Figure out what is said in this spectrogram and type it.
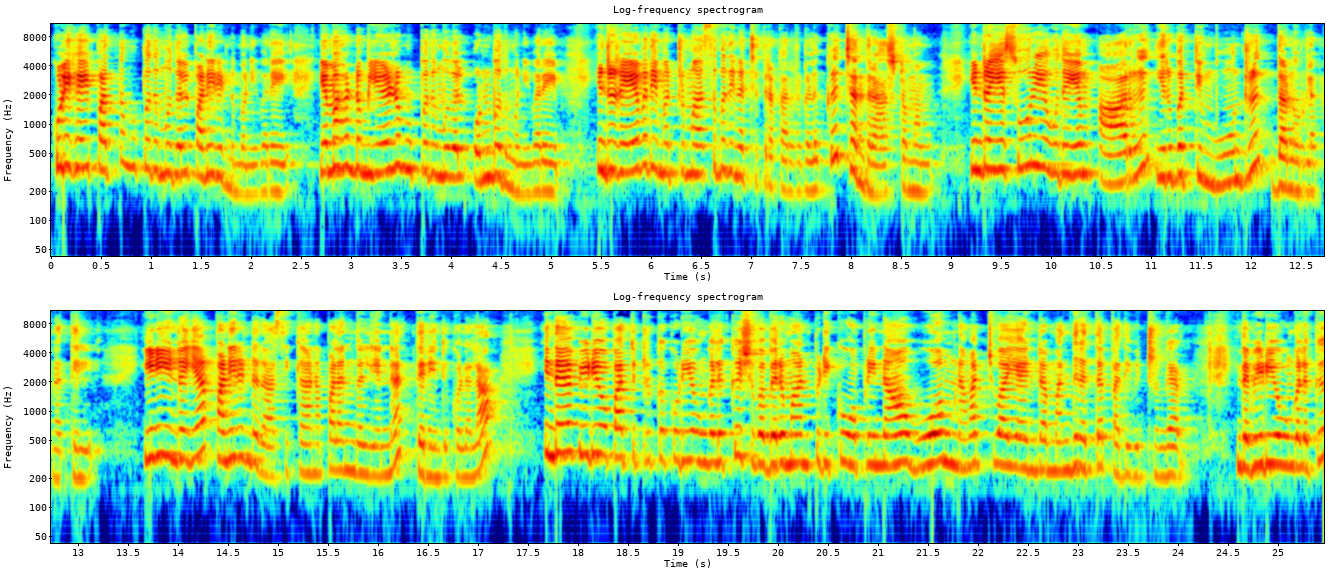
குளிகை பத்து முப்பது முதல் பனிரெண்டு மணி வரை யமகண்டம் ஏழு முப்பது முதல் ஒன்பது மணி வரை. இன்று ரேவதி மற்றும் அசுபதி நட்சத்திரக்காரர்களுக்கு சந்திராஷ்டமம். இன்றைய சூரிய உதயம் ஆறு இருபத்தி மூன்று தனுர் லக்னத்தில். இனி இன்றைய பனிரெண்டு ராசிக்கான பலன்கள் என்ன தெரிந்து கொள்ளலாம். இந்த வீடியோ பார்த்துட்டு இருக்கக்கூடிய உங்களுக்கு சிவபெருமான் பிடிக்கும் அப்படின்னா ஓம் நமச்சிவாய என்ற மந்திரத்தை பதிவிட்டுருங்க. இந்த வீடியோ உங்களுக்கு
